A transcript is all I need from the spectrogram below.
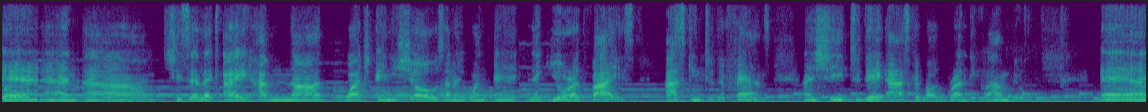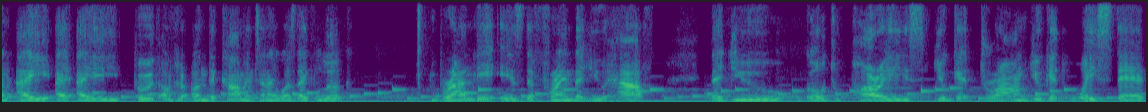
Right. And um, she said like I have not watched any shows and I want uh, like your advice asking to the fans and she today asked about Brandi Glanville and I, I I put on her on the comments and I was like, look, Brandi is the friend that you have that you go to parties, you get drunk, you get wasted,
